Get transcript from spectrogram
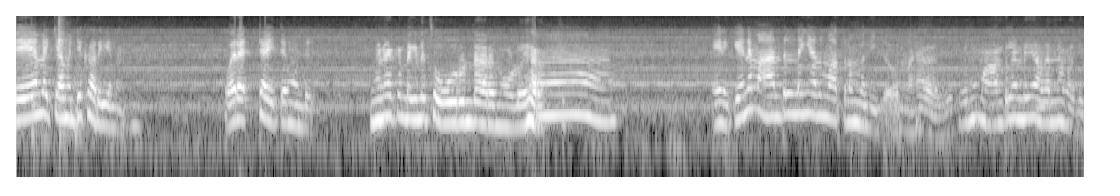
വേഗം വെക്കാൻ വേണ്ടി കറിയാണ് ഒരൊറ്റ ഐറ്റം കൊണ്ട്. ഇങ്ങനെയൊക്കെ ഉണ്ടെങ്കിൽ ചോറുണ്ട് ഇറങ്ങുള്ളൂ. എനിക്ക് തന്നെ മാന്തലുണ്ടെങ്കിൽ അത് മാത്രം മതി മാന്തലുണ്ടെങ്കിൽ അത് പിന്നെ മാന്തലുണ്ടെങ്കിൽ അതന്നെ മതി.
